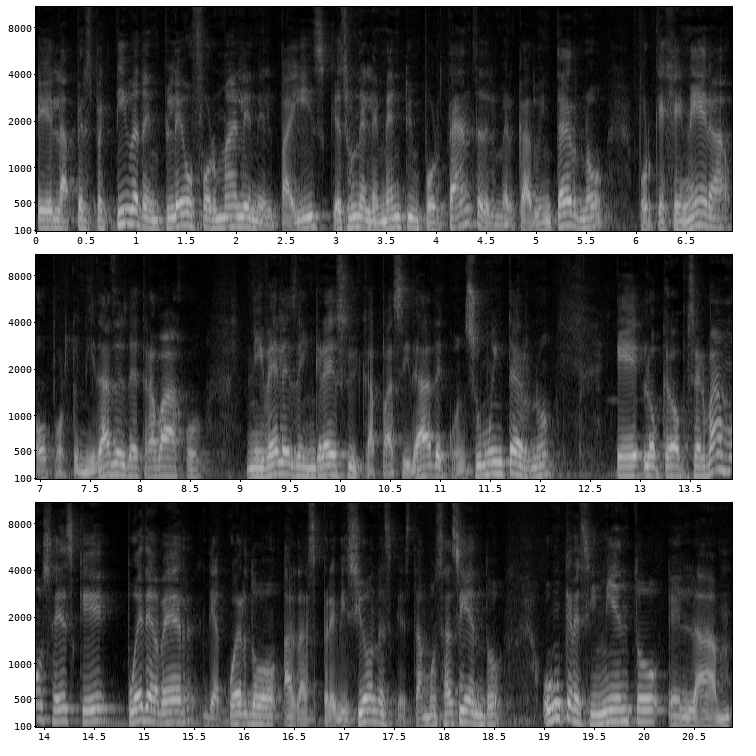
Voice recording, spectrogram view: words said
eh, la perspectiva de empleo formal en el país, que es un elemento importante del mercado interno, porque genera oportunidades de trabajo, niveles de ingreso y capacidad de consumo interno, eh, lo que observamos es que puede haber, de acuerdo a las previsiones que estamos haciendo, un crecimiento en la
